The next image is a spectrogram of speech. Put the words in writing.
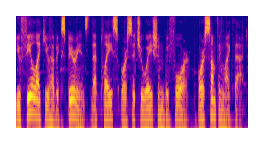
you feel like you have experienced that place or situation before, or something like that.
